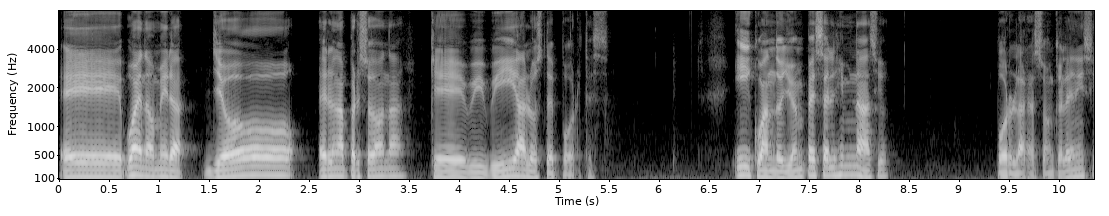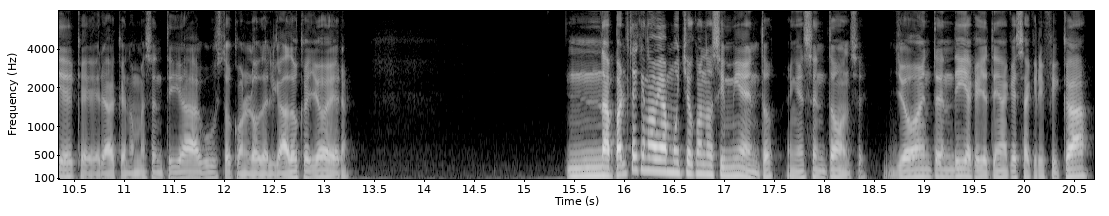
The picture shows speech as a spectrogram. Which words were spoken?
Eh, bueno, mira, yo era una persona que vivía los deportes. Y cuando yo empecé el gimnasio, por la razón que le inicié, que era que no me sentía a gusto con lo delgado que yo era, mm, aparte que no había mucho conocimiento en ese entonces, yo entendía que yo tenía que sacrificar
